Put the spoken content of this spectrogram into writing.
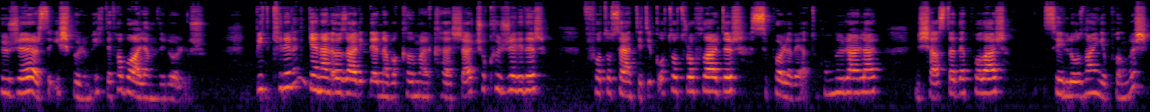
hücreler arası iş bölümü ilk defa bu alemde görülür. Bitkilerin genel özelliklerine bakalım arkadaşlar. Çok hücrelidir. Fotosentetik ototroflardır. Sporla veya tohumlu ürerler. Nişasta depolar. Selülozdan yapılmış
